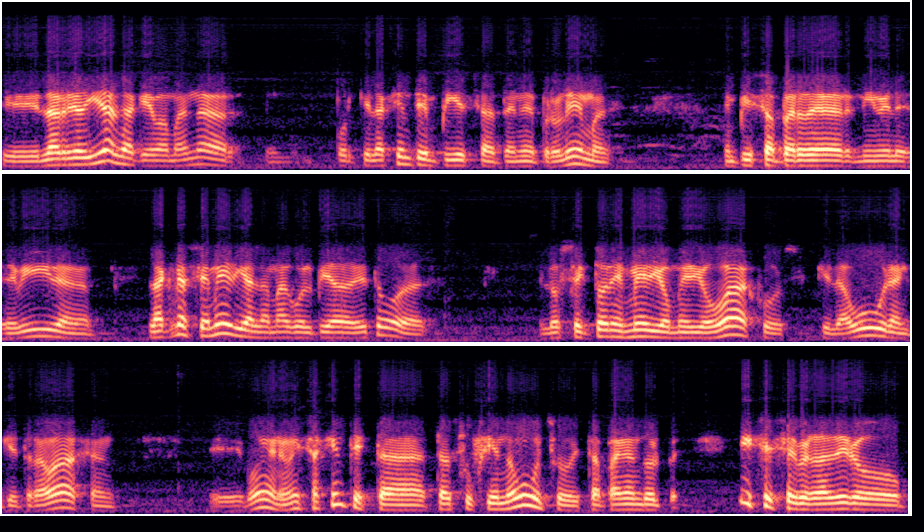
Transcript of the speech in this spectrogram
Eh, la realidad es la que va a mandar porque la gente empieza a tener problemas, empieza a perder niveles de vida. La clase media es la más golpeada de todas. Los sectores medios, medio bajos, que laburan, que trabajan. Eh, bueno, esa gente está, está sufriendo mucho, está pagando el... Ese es el verdadero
